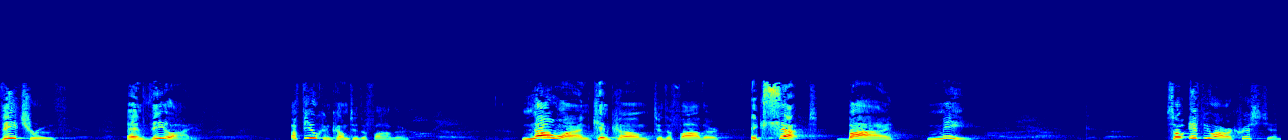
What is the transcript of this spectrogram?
the truth, and the life. A few can come to the Father. No one can come to the Father except by me. So if you are a Christian,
